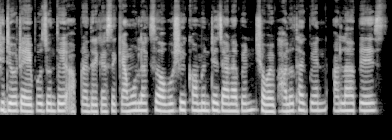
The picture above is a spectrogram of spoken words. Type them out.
ভিডিওটা এ পর্যন্তই। আপনাদের কাছে কেমন লাগছে অবশ্যই কমেন্টে জানাবেন। সবাই ভালো থাকবেন। আল্লাহ হাফেজ।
